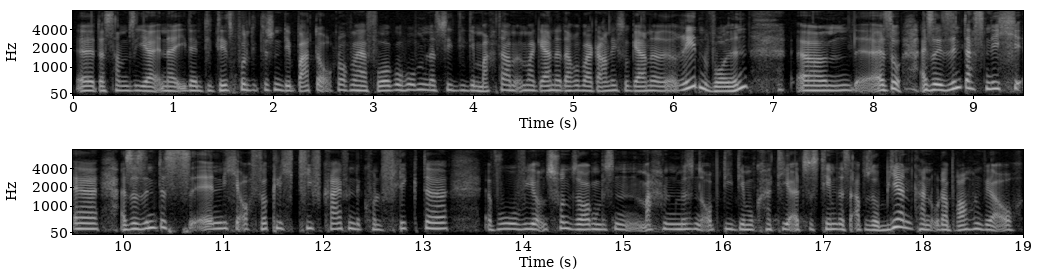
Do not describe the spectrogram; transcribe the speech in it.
Äh, das haben Sie ja in der identitätspolitischen Debatte auch noch mal hervorgehoben hervorgehoben, dass sie, die die Macht haben, immer gerne darüber gar nicht so gerne reden wollen. Ähm, also, also sind das nicht, äh, also sind es äh, nicht auch wirklich tiefgreifende Konflikte, wo wir uns schon Sorgen müssen, machen müssen, ob die Demokratie als System das absorbieren kann oder brauchen wir auch,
